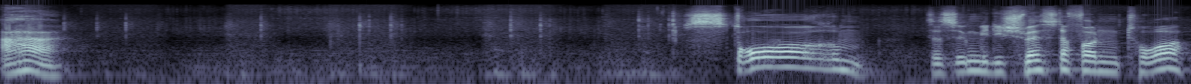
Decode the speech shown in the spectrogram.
Ah. Storm. Ist das irgendwie die Schwester von Thor?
